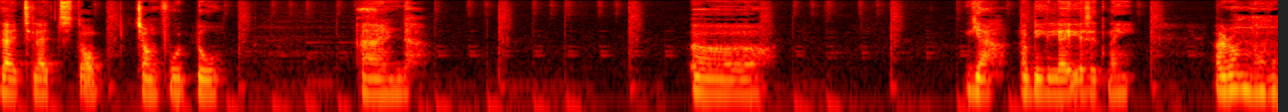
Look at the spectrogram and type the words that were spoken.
that's let's stop junk food too and yeah अभी के लिए आई गेस इतना ही। आई डोंट नो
